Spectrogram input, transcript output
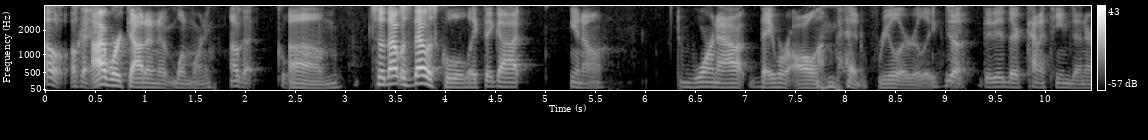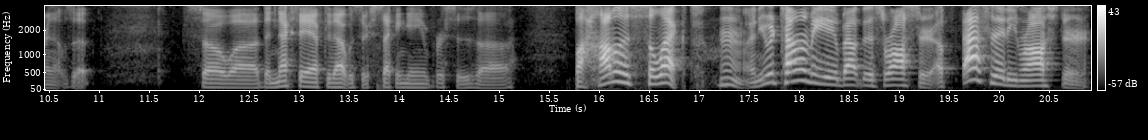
oh okay I worked out in it one morning. okay cool Um, so that was that was cool. Like they got you know worn out. They were all in bed real early. Yeah. Like, they did their kind of team dinner and that was it. So uh, the next day after that was their second game versus uh, Bahamas Select. Hmm, and you were telling me about this roster, a fascinating roster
